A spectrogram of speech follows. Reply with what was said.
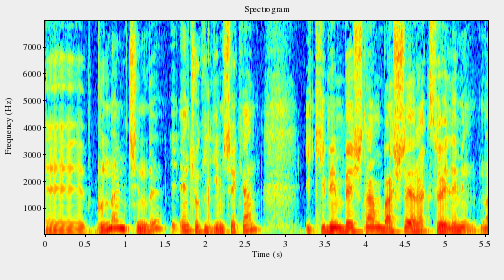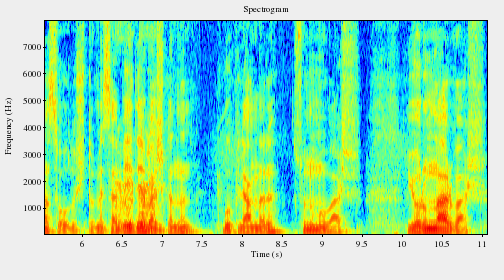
Ee, bunların içinde en çok ilgimi çeken 2005'ten başlayarak söylemin nasıl oluştu. Mesela belediye başkanının bu planları sunumu var. Yorumlar var.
